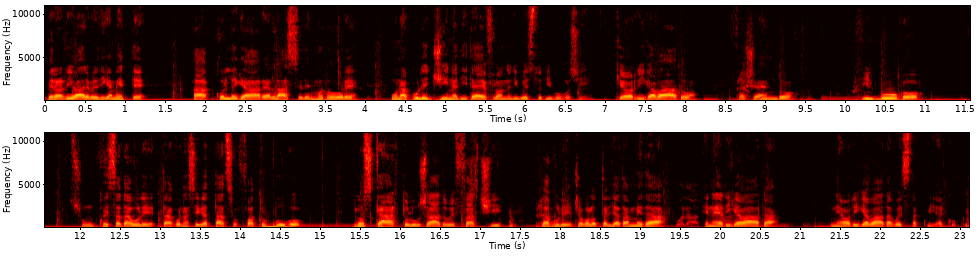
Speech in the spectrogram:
per arrivare praticamente a collegare all'asse del motore una puleggina di teflon di questo tipo così, che ho ricavato facendo il buco su questa tavoletta con una segattazza ho fatto il buco lo scarto l'ho usato per farci la puleggia poi l'ho tagliata a metà e ne è ricavata ne ho ricavata questa qui, ecco qui.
